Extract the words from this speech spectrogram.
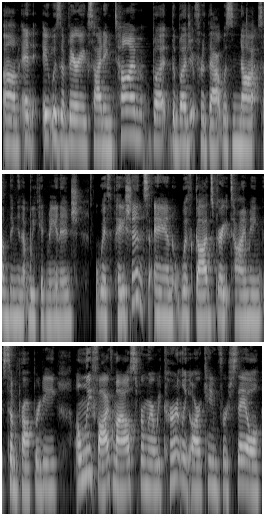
Um, and it was a very exciting time, but the budget for that was not something that we could manage with patience and with God's great timing. Some property only five miles from where we currently are came for sale.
